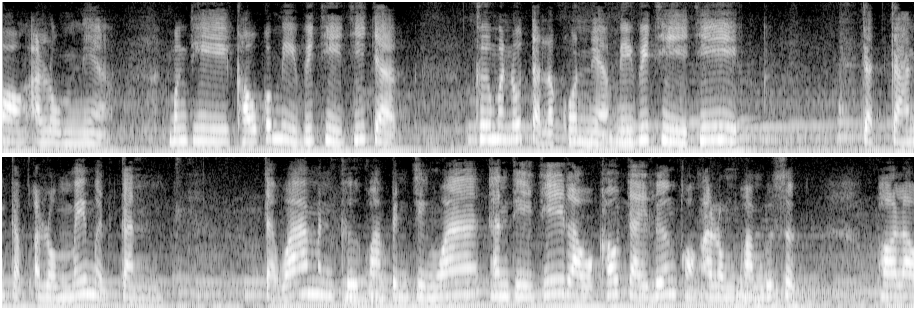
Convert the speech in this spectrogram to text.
มองอารมณ์เนี่ย บางทีเขาก็มีวิธีที่จะคือมนุษย์แต่ละคนเนี่ยมีวิธีที่จัดการกับอารมณ์ไม่เหมือนกัน แต่ว่ามันคือความเป็นจริงว่าทันทีที่เราเข้าใจเรื่องของอารมณ์ความรู้สึก พอเรา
